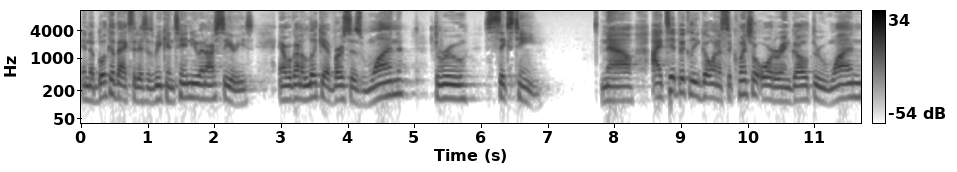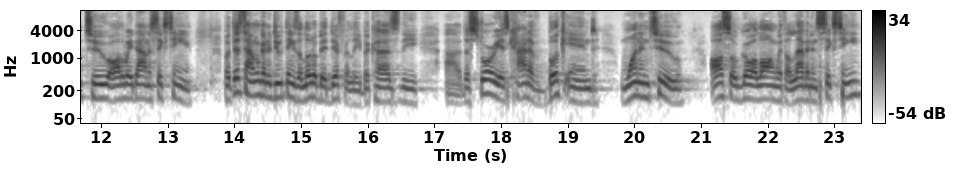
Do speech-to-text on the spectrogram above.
in the book of Exodus as we continue in our series. And we're going to look at verses 1 through 16. Now, I typically go in a sequential order and go through 1, 2, all the way down to 16. But this time we're going to do things a little bit differently because the, uh, the story is kind of bookend. One and two also go along with 11 and 16.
